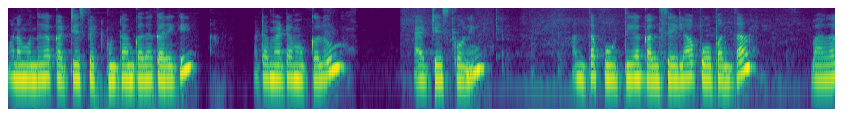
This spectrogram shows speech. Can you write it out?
మనం ముందుగా కట్ చేసి పెట్టుకుంటాం కదా కర్రీకి. ఆ టమాటా ముక్కలు యాడ్ చేసుకొని అంతా పూర్తిగా కలిసేలా పోపు అంతా బాగా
